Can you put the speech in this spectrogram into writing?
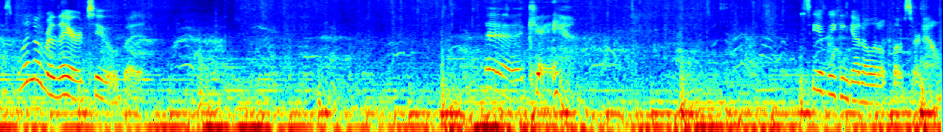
There's one over there too, but. Okay. See if we can get a little closer now.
